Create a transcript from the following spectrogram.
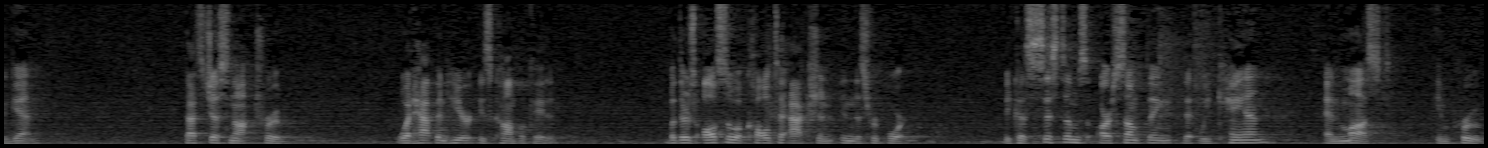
again. That's just not true. What happened here is complicated. But there's also a call to action in this report because systems are something that we can and must improve.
